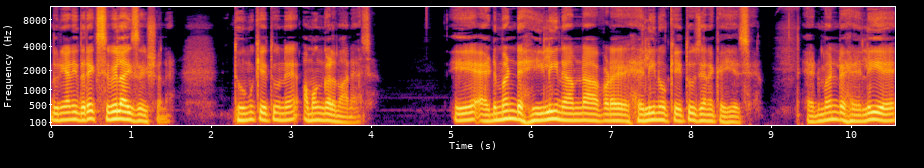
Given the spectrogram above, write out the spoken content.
દુનિયાની દરેક સિવિલાઇઝેશને ધૂમકેતુને અમંગળ માન્યા છે. એ એડમંડ હેલી નામના આપણે હેલીનો કેતુ જેને કહીએ છીએ. એડમંડ હેલીએ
